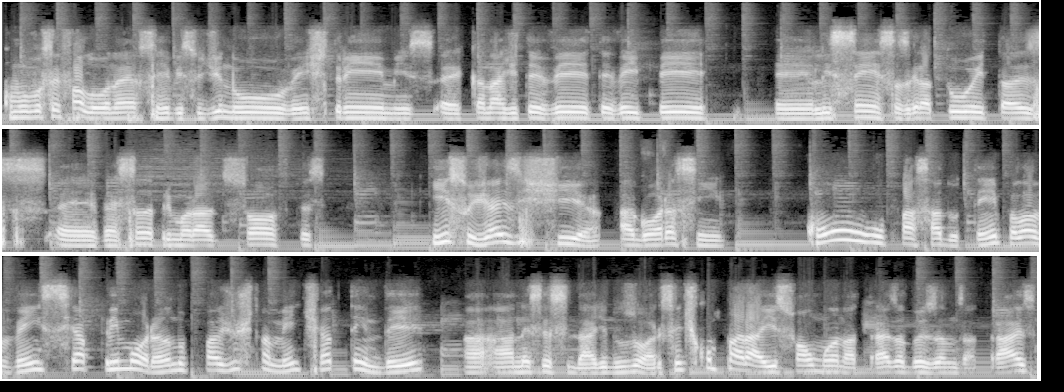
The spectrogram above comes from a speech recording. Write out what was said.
Como você falou, né? Serviço de nuvem, streams, é, canais de TV, TV IP, é, licenças gratuitas, é, versão aprimorada de softwares. Isso já existia. Agora, sim, com o passar do tempo, ela vem se aprimorando para justamente atender a, necessidade do usuário. Se a gente comparar isso a um ano atrás, a dois anos atrás,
